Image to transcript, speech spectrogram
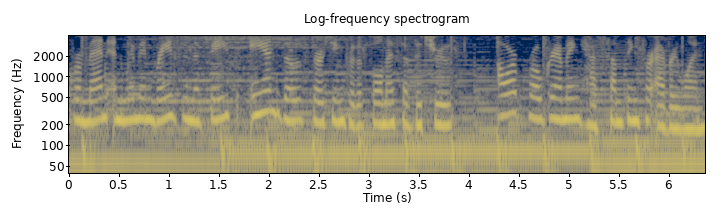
For men and women raised in the faith and those searching for the fullness of the truth, our programming has something for everyone.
